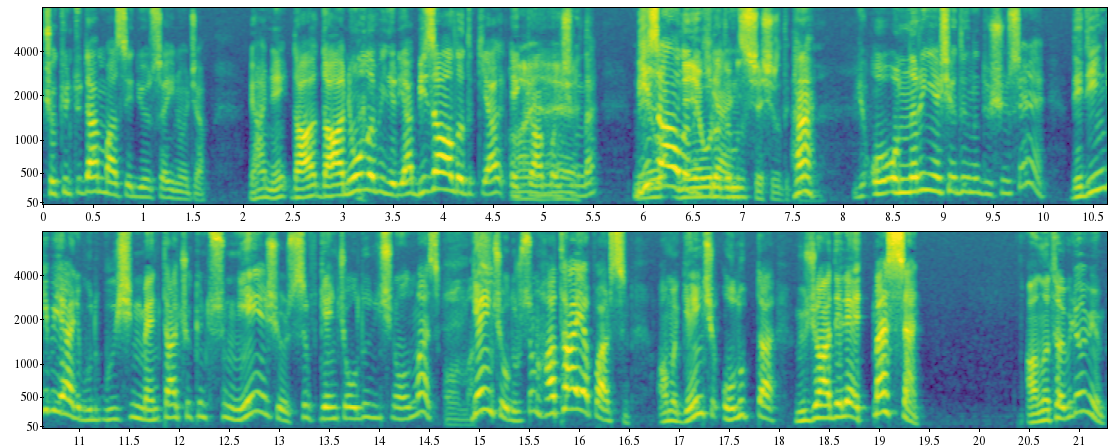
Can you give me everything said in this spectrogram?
çöküntüden bahsediyor sayın hocam. Ya ne daha daha ne olabilir ya? Biz ağladık ya ekran Aynen, başında. evet. Biz Neye- ağladık Neye yani. uğradığımızı şaşırdık. Ha, yani. O onların yaşadığını düşünsene. Dediğin gibi yani bu, bu işin mental çöküntüsünü niye yaşıyoruz? Sırf genç olduğun için olmaz. Olmaz. Genç olursun hata yaparsın. Ama genç olup da mücadele etmezsen anlatabiliyor muyum?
